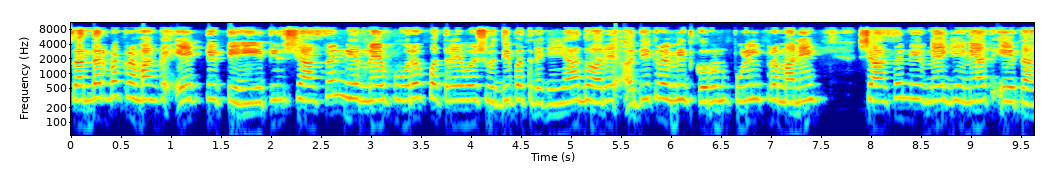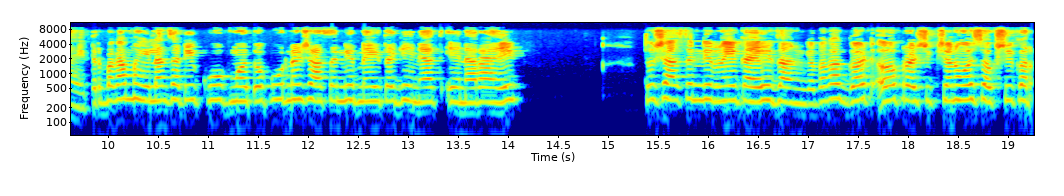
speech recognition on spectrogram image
संदर्भ क्रमांक एक ते तीन येथील शासन निर्णय पूरक पत्रे व शुद्धीपत्रके याद्वारे अधिक्रमित करून पुढील प्रमाणे शासन निर्णय घेण्यात येत आहे. तर बघा महिलांसाठी खूप महत्त्वपूर्ण शासन निर्णय इथं घेण्यात येणार आहे. तो शासन निर्णय काय हे जाणून घ्या बघा गट अ प्रशिक्षण व सक्षीकर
